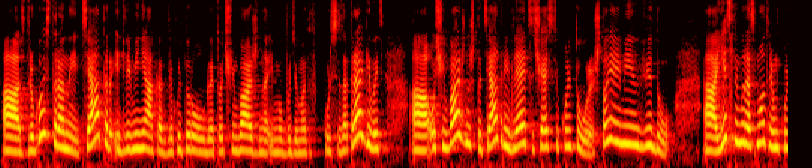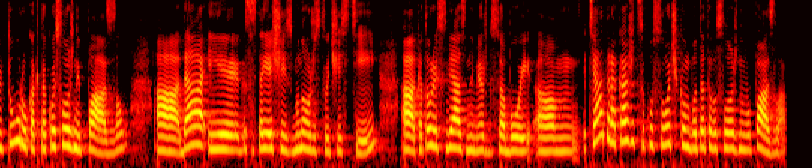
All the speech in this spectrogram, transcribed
А с другой стороны, театр, и для меня, как для культуролога, это очень важно, и мы будем это в курсе затрагивать, а, очень важно, что театр является частью культуры. Что я имею в виду? А, если мы рассмотрим культуру как такой сложный пазл, а, да, и состоящий из множества частей, которые связаны между собой, театр окажется кусочком вот этого сложного пазла.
